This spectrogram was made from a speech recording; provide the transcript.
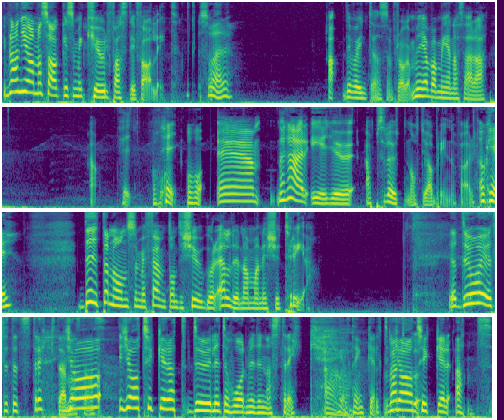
Ibland gör man saker som är kul fast det är farligt. Så är det. Ja, det var inte ens en fråga, men jag bara menar så här. Ja, hej hå. Eh, den här är ju absolut något jag brinner för. Okej. Dejta någon som är 15 till 20 år äldre när man är 23. Ja du har ju ett litet streck där Ja, någonstans. jag tycker att du är lite hård med dina streck Ja. helt enkelt. Vart jag tycker att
